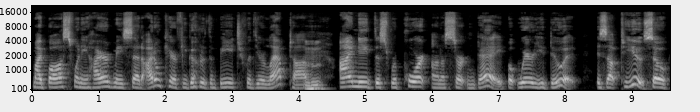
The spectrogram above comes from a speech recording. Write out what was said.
my boss, when he hired me, said, I don't care if you go to the beach with your laptop. Mm-hmm. I need this report on a certain day, but where you do it is up to you. So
